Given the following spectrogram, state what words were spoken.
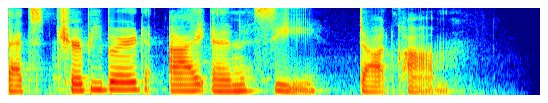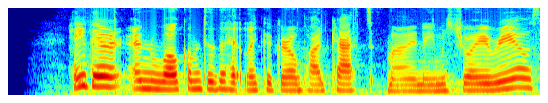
That's chirpybirdinc.com. Hey there, and welcome to the Hit Like a Girl podcast. My name is Joy Rios,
